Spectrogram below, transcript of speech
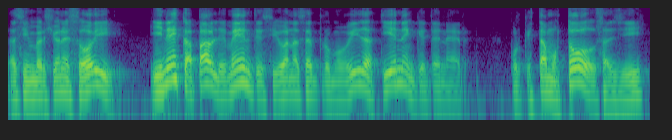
Las inversiones hoy, inescapablemente, si van a ser promovidas, tienen que tener, porque estamos todos allí,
